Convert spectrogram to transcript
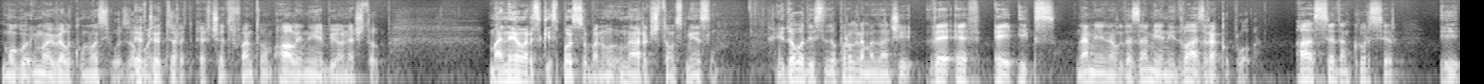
mogao, imao je veliku nosivost za obojni F4. teret F4 Phantom, ali nije bio nešto manevarski sposoban u, u naročitom smislu. I dovodi se do programa, znači VFAX, namijenjenog da zamijeni dva zrakoplova, A7 Corsair i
